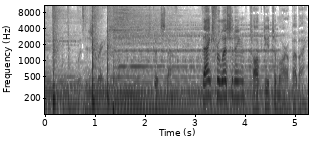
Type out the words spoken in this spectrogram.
with His grace. It's good stuff. Thanks for listening. Talk to you tomorrow. Bye bye.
